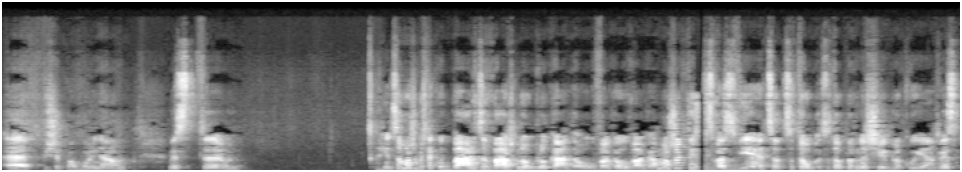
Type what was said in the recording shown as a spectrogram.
e, pisze Paulina. Więc, e, co może być taką bardzo ważną blokadą? Uwaga, uwaga. Może ktoś z Was wie, co, co, tą, co tą pewność siebie blokuje. Natomiast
